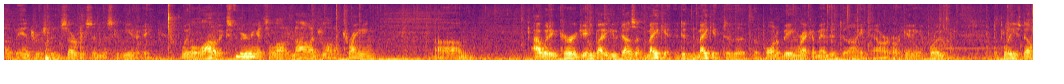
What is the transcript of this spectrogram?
of interest and service in this community with a lot of experience, a lot of knowledge, a lot of training. Um, I would encourage anybody who doesn't make it, didn't make it to the, the point of being recommended tonight or, or getting approved, to please don't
